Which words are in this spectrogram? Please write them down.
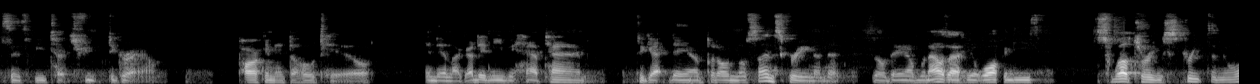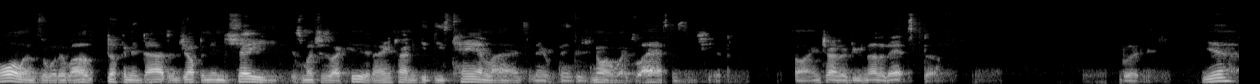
since we touched feet to ground. Parking at the hotel, and then like I didn't even have time to goddamn put on no sunscreen or nothing. So damn, when I was out here walking these sweltering streets of New Orleans or whatever, I was ducking and dodging, jumping in the shade as much as I could. I ain't trying to get these tan lines and everything because you know I wear glasses and shit. So I ain't trying to do none of that stuff. But yeah.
